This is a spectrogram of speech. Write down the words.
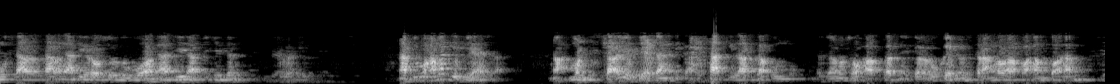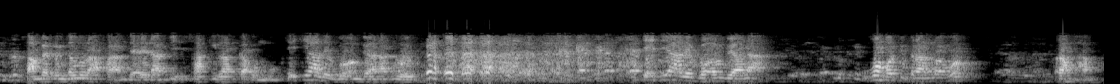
musalsal nganti Rasulullah nganti Nabi Jinten. Nabi Muhammad ya biasa. Nah, mendesak ya biasa nanti kan sakilat ke umum. Jangan sahabat nih kalau oke nih terang orang paham paham. Sampai pintu ora paham jadi Nabi sakilat ke umum. Cici ale bohong dia anak gue. Cici ale bohong dia anak. Wong mau diterang lo, paham.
